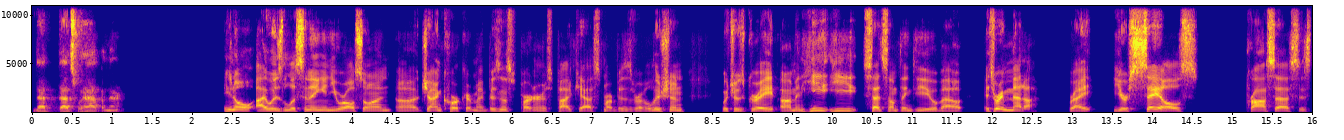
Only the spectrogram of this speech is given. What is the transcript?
That that's what happened there. You know, I was listening, and you were also on uh, John Corcoran, my business partner's podcast, Smart Business Revolution, which was great. Um, and he he said something to you about it's very meta, right? Your sales process is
